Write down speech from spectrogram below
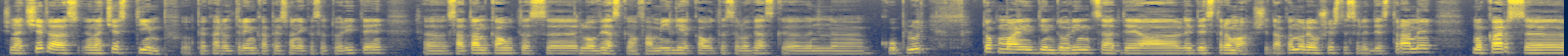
și în, același, în acest timp pe care îl trăim ca persoane căsătorite, uh, Satan caută să lovească în familie, caută să lovească în cupluri tocmai din dorința de a le destrăma. Și dacă nu reușește să le destrame, măcar să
